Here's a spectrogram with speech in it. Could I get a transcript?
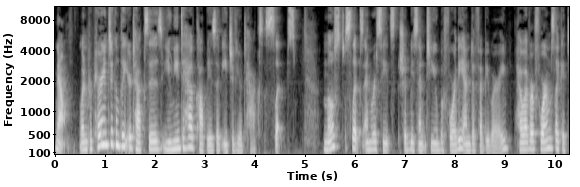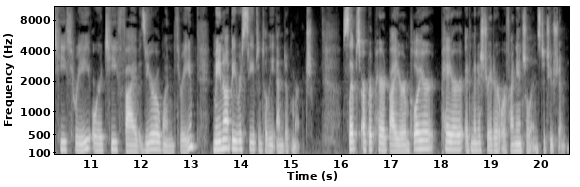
Now, when preparing to complete your taxes, you need to have copies of each of your tax slips. Most slips and receipts should be sent to you before the end of February. However, forms like a T3 or a T5013 may not be received until the end of March. Slips are prepared by your employer, payer, administrator, or financial institution.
